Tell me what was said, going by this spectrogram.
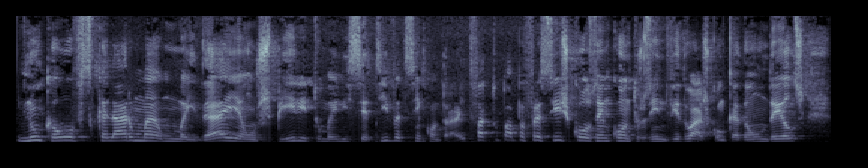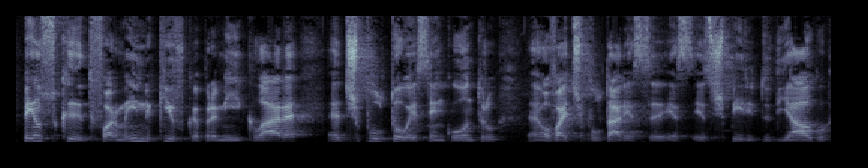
nunca houve se calhar uma, uma ideia, um espírito, uma iniciativa de se encontrar. E de facto o Papa Francisco, com os encontros individuais com cada um deles, penso que de forma inequívoca para mim e clara, eh, despoltou esse encontro, ou vai despoltar esse, esse, esse, espírito de diálogo,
